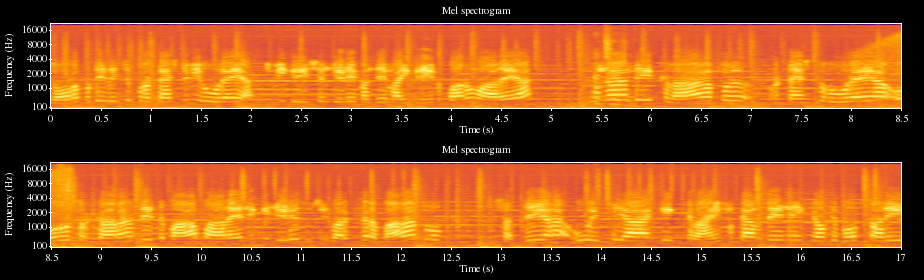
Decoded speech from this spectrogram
ਯੂਰਪ ਦੇ ਵਿੱਚ ਪ੍ਰੋਟੈਸਟ ਵੀ ਹੋ ਰਹੇ ਆ। ਇਮੀਗ੍ਰੇਸ਼ਨ ਜਿਹੜੇ ਬੰਦੇ ਮਾਈਗ੍ਰੇਟ ਬਾਹਰੋਂ ਆ ਰਹੇ ਆ ਉਹਨਾਂ। ਦੇ ਖਿਲਾਫ ਪ੍ਰੋਟੈਸਟ ਹੋ ਰਹੇ ਆ ਔਰ ਉਹ ਸਰਕਾਰਾਂ ਤੇ ਦਬਾਅ ਪਾ ਰਹੇ ਨੇ ਕਿ ਜਿਹੜੇ ਤੁਸੀਂ ਵਰਕਰ ਬਾਹਰਾਂ ਤੋਂ ਸੱਦੇ ਆ ਉਹ ਇੱਥੇ ਆ ਕੇ ਕ੍ਰਾਈਮ ਕਰਦੇ ਨੇ ਕਿਉਂਕਿ ਬਹੁਤ ਸਾਰੇ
